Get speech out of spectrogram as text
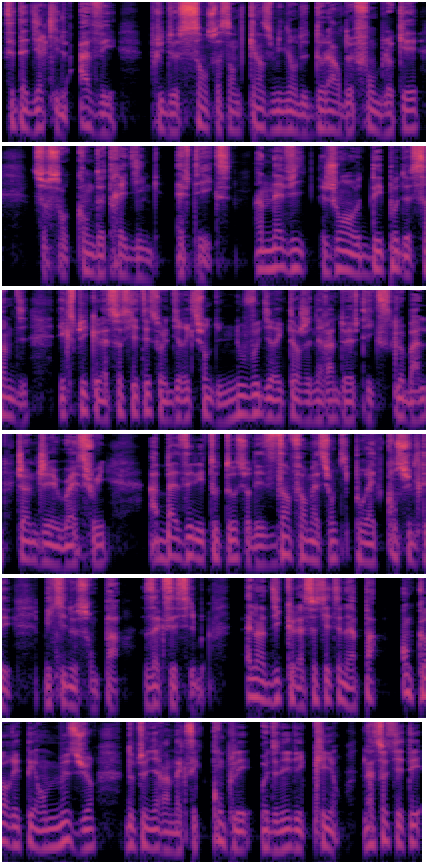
c'est-à-dire qu'il avait plus de 175 millions de dollars de fonds bloqués sur son compte de trading FTX. Un avis joint au dépôt de samedi explique que la société sous la direction du nouveau directeur général de FTX Global, John J. Rethry, a basé les totaux sur des informations qui pourraient être consultées mais qui ne sont pas accessibles. Elle indique que la société n'a pas encore été en mesure d'obtenir un accès complet aux données des clients. La société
